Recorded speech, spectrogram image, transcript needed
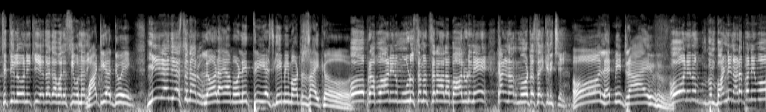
స్థితిలోనికి ఎదగవలసి ఉన్నది. వాట్ యు ఆర్ డూయింగ్ మీరేం చేస్తున్నారు? Lord I am only three years give me motorcycle ఓ ప్రభువా నేను మూడు సంవత్సరాల బాలుడినే కానీ నాకు మోటార్ సైకిల్ ఇచ్చేయి. ఓ లెట్ మీ డ్రైవ్ ఓ నేను బండి నడపనివ్వు.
